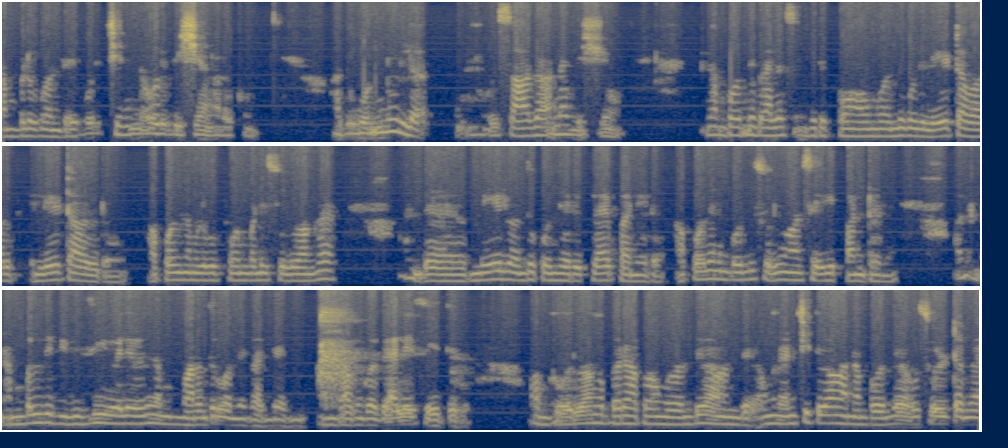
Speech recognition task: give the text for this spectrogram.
நம்மளுக்கு வந்து ஒரு சின்ன ஒரு விஷயம் நடக்கும். அது ஒன்றும் இல்லை. ஒரு சாதாரண விஷயம். நம்ம வந்து வேலை செஞ்சுருப்போம் அவங்க வந்து கொஞ்சம் லேட்டாக வர லேட் ஆகிடும் அப்போ வந்து நம்மளுக்கு ஃபோன் பண்ணி சொல்லுவாங்க அந்த மெயில் வந்து கொஞ்சம் ரிப்ளை பண்ணிவிடும் அப்போ வந்து நம்ம வந்து சொல்லுவோம் சரி பண்ணுறேன்னு ஆனால் நம்மளது பிஸி வேலையை வந்து நம்ம மறந்துடுவோம் அந்த அந்த அந்த அவங்க வேலையை செய்யறது. அவங்க வருவாங்க பாரு அப்போ அவங்க வந்து அந்த அவங்க நினச்சிட்டு வாங்க நம்ம வந்து அவங்க சொல்லிட்டோங்க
